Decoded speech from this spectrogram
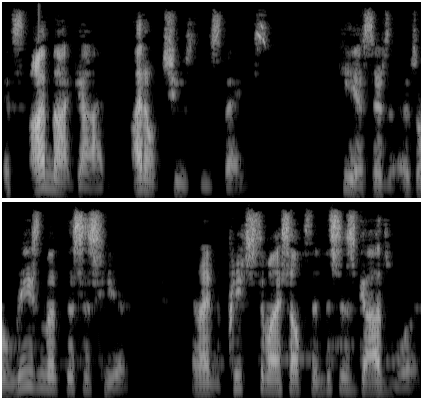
It's, I'm not God. I don't choose these things. He is. There's, there's a reason that this is here. And I preached to myself that this is God's Word.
